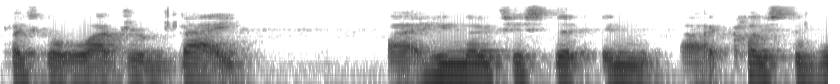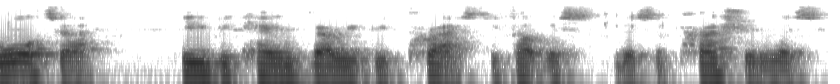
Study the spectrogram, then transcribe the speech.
a place called Ladram Bay. Uh, he noticed that in uh, close to water, he became very depressed. He felt this this oppression, this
